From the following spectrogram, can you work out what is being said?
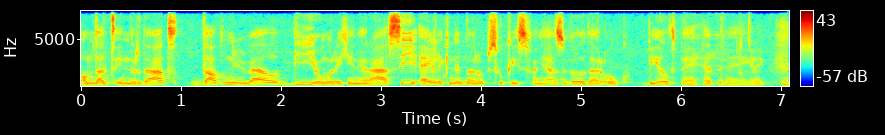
Omdat inderdaad dat nu wel die jongere generatie eigenlijk net naar op zoek is van ja, ze willen daar ook beeld bij hebben eigenlijk. Ja.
